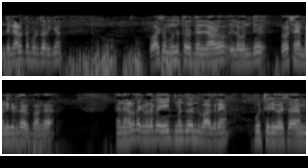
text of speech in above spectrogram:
இந்த நிலத்தை பொறுத்த வரைக்கும் வருஷம் முந்நூற்றறுபத்தஞ்சு நாளும் இதில் வந்து விவசாயம் பண்ணிக்கிட்டு தான் இருப்பாங்க. இந்த நிலத்தை கிட்டத்தட்ட எயிட் மந்த்லேருந்து பார்க்குறேன். பூச்செடி விவசாயம்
